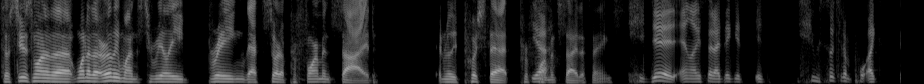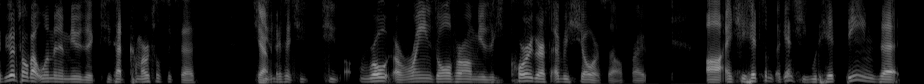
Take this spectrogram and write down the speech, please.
So she was one of the one of the early ones to really bring that sort of performance side and really push that performance side of things. She did, and like I said, I think it's it's she was such an important. Like if you're gonna talk about women in music, she's had commercial success. She's, Yeah. like I said, she's she's wrote, arranged all of her own music. She choreographs every show herself, right? Uh, and she hit some again. She would hit themes that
